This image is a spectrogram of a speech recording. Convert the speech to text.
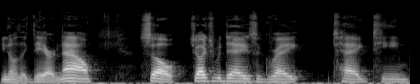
you know, like they are now. So Judgment Day is a great tag team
